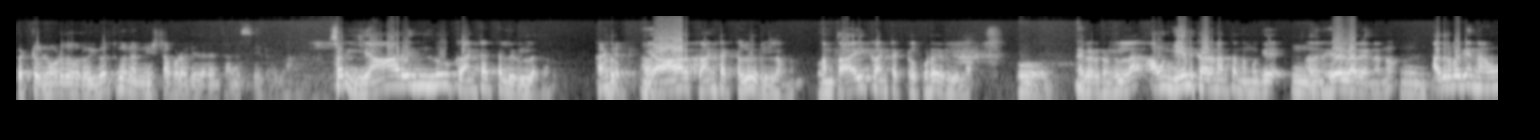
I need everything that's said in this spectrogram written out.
ಪಟ್ಟು ನೋಡಿದವರು ಇವತ್ತಿಗೂ ನನ್ನ ಇಷ್ಟಪಡೋರಿದ್ದಾರೆ ಅಂತ ಅನಿಸ್ತಿರಲ್ಲ ಸರ್ ಯಾರಿಂದಲೂ ಕಾಂಟ್ಯಾಕ್ಟ್ ಅಲ್ಲಿ ಇರಲಿಲ್ಲ ಸರ್ ಯಾರ ಕಾಂಟ್ಯಾಕ್ಟ್ ಅಲ್ಲೂ ಇರಲಿಲ್ಲ ಅವನು. ನಮ್ಮ ತಾಯಿ ಕಾಂಟ್ಯಾಕ್ಟ್ ಅಲ್ಲಿ ಕೂಡ ಇರಲಿಲ್ಲ. ಓ. ಅವನ್ ಏನ್ ಕಾರಣ ಅಂತ ನಮಗೆ ಅದನ್ನ ಹೇಳಲಾರೆ ನಾನು. ಅದ್ರ ಬಗ್ಗೆ ನಾವು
